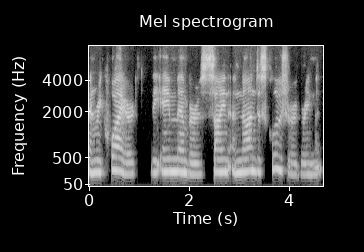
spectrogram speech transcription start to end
and required the AIM members sign a non disclosure agreement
